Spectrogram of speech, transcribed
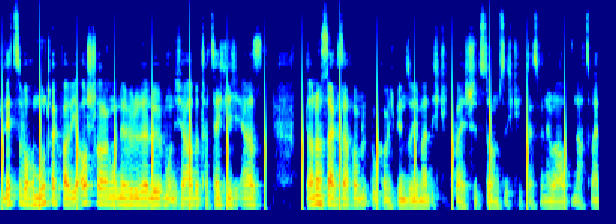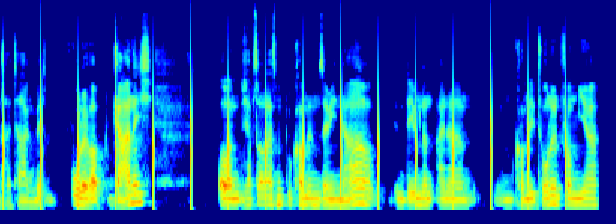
letzte Woche Montag war die Ausstrahlung in der Höhle der Löwen und ich habe tatsächlich erst Donnerstag davon mitbekommen. Ich bin so jemand, ich krieg bei Shitstorms, ich krieg das, wenn überhaupt, nach zwei, drei Tagen mit oder überhaupt gar nicht. Und ich habe es auch erst mitbekommen im Seminar, in dem dann eine Kommilitonin von mir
